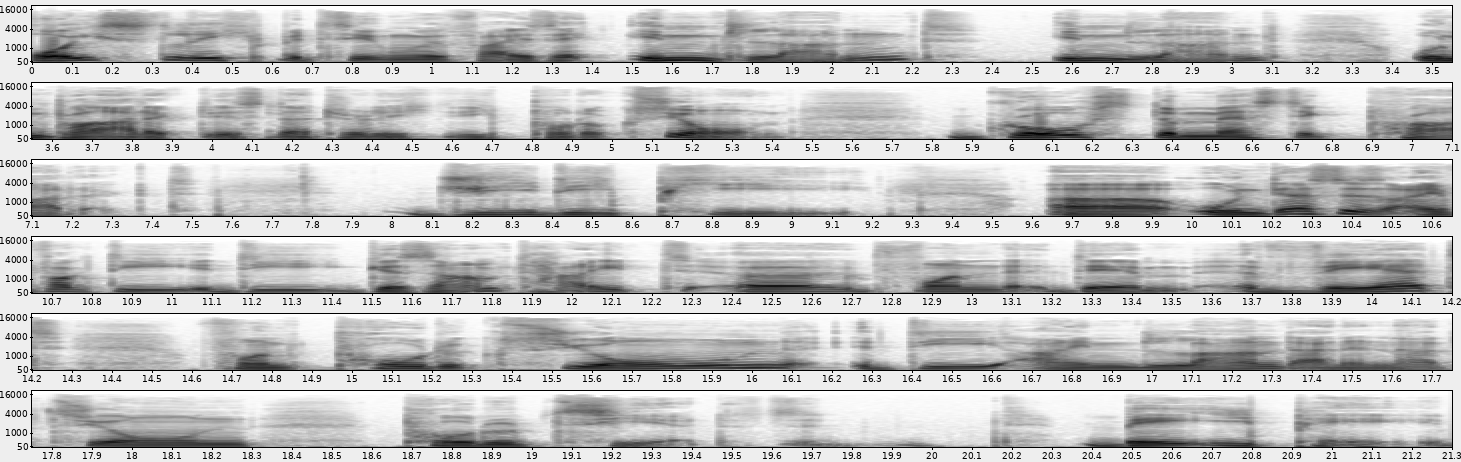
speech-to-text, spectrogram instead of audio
häuslich beziehungsweise Inland, Inland und Product ist natürlich die Produktion. Gross Domestic Product, GDP. Uh, und das ist einfach die, die Gesamtheit uh, von dem Wert von Produktion, die ein Land, eine Nation produziert. BIP,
